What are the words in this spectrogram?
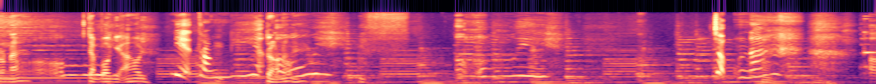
ត្រង់ណាចាំបងនិយាយឲ្យនេះត្រង់នេះត្រង់ហ្នឹងអូយអូយចុកណាអូ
